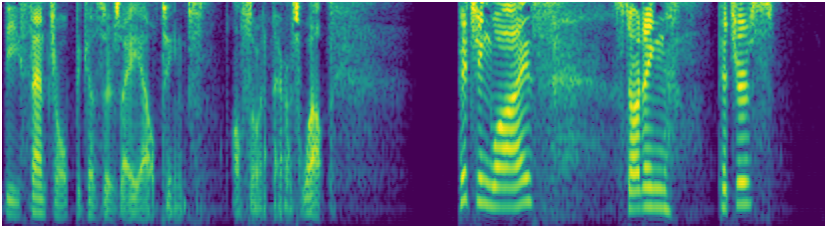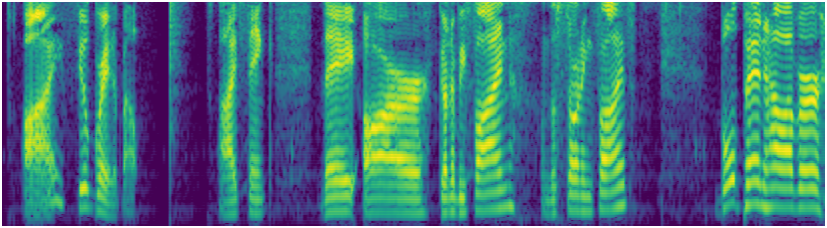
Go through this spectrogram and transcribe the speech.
the Central because there's AL teams also in there as well. Pitching wise, starting pitchers, I feel great about. I think they are going to be fine on the starting five. Bullpen, however,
